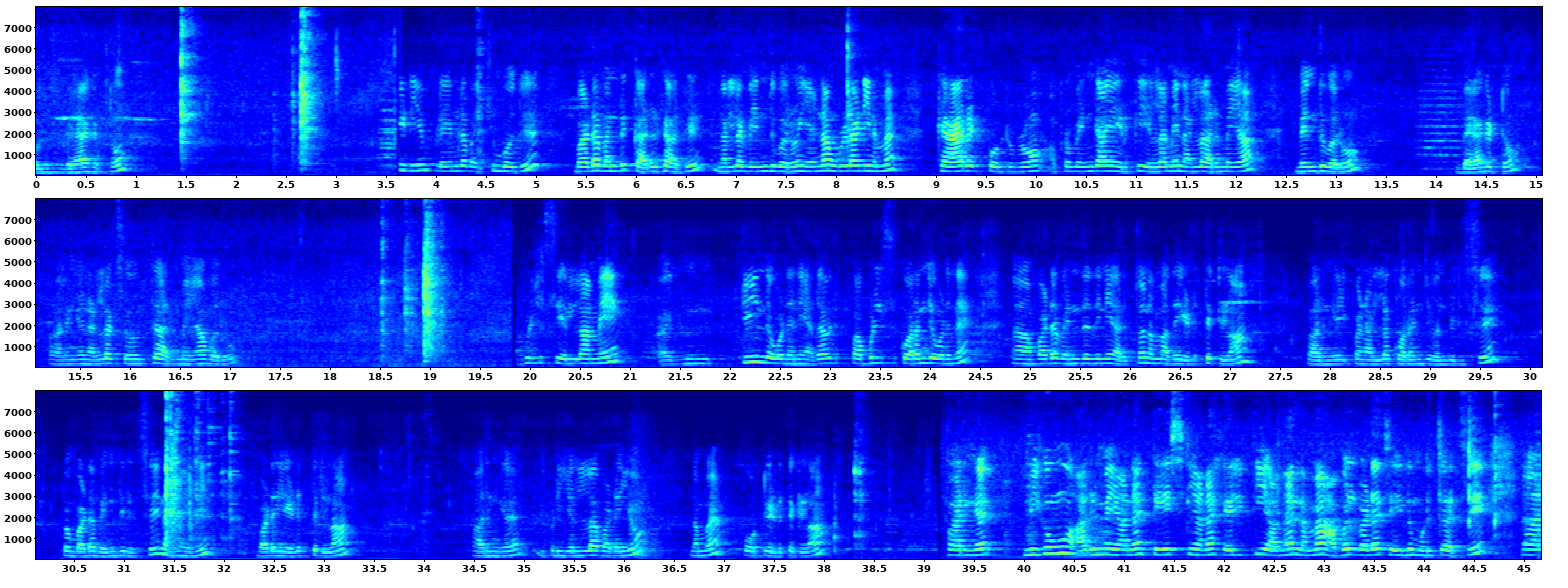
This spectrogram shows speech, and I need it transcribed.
கொஞ்சம் வேகட்டும். மீடியம் ஃப்ளேமில் வைக்கும்போது வடை வந்து கருகாது நல்லா வெந்து வரும். ஏன்னா உள்ளாடி நம்ம கேரட் போட்டுருக்குறோம் அப்புறம் வெங்காயம் இருக்குது எல்லாமே நல்லா அருமையாக வெந்து வரும். வேகட்டும். பாருங்கள் நல்லா செவுத்து அருமையாக வரும். பபுள்ஸ் எல்லாமே தீந்த தீர்ந்த உடனே அதாவது பபுள்ஸ் குறைஞ்ச உடனே வடை வெந்ததுன்னே அர்த்தம். நம்ம அதை எடுத்துக்கலாம். பாருங்கள் இப்போ நல்லா குறைஞ்சி வந்துருச்சு. இப்போ வடை வெந்துருச்சு. நம்ம இனி வடையை எடுத்துடலாம். பாருங்க இப்படி எல்லா வடையும் நம்ம போட்டு எடுத்துக்கலாம். பாருங்கள் மிகவும் அருமையான டேஸ்டியான ஹெல்த்தியான நம்ம அவல் வடை செய்து முடிச்சாச்சு.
